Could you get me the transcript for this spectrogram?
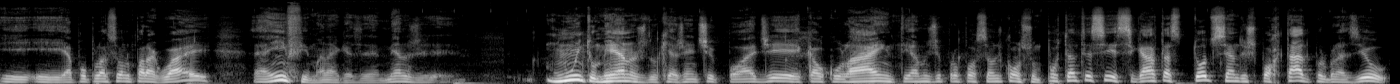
E, e, a população do Paraguai é ínfima, né? quer dizer, menos de, muito menos do que a gente pode calcular em termos de proporção de consumo. Portanto, esse cigarro está todo sendo exportado para o Brasil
